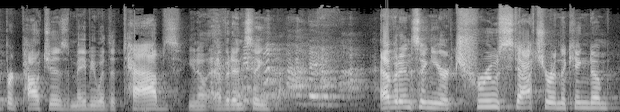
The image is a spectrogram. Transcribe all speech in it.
zippered pouches, maybe with the tabs, you know, evidencing, evidencing your true stature in the kingdom,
